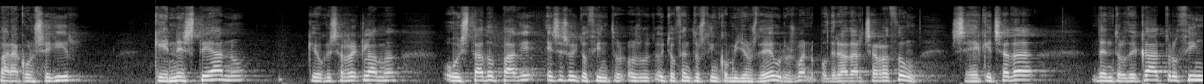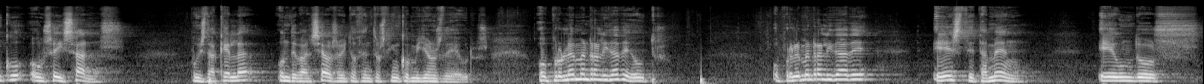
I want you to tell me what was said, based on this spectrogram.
para conseguir que neste ano, que é o que se reclama, o Estado pague eses 800, 805 millóns de euros. Bueno, poderá darche a razón, se é que xa dá dentro de 4, 5 ou 6 anos. Pois daquela onde van xa os 805 millóns de euros. O problema en realidade é outro. O problema en realidade é este tamén. É un dos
